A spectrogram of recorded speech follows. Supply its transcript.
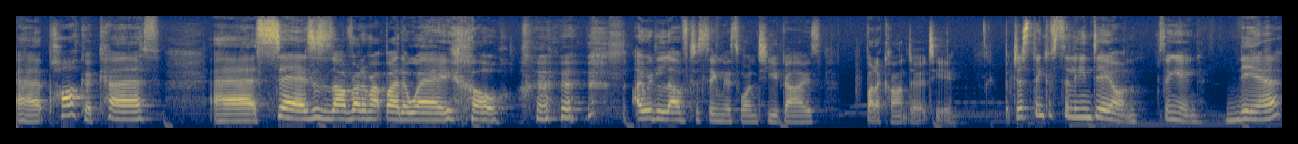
Uh, Parker Kurth uh, says, this is our runner up, by the way. Oh, I would love to sing this one to you guys, but I can't do it to you. But just think of Celine Dion singing, near,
